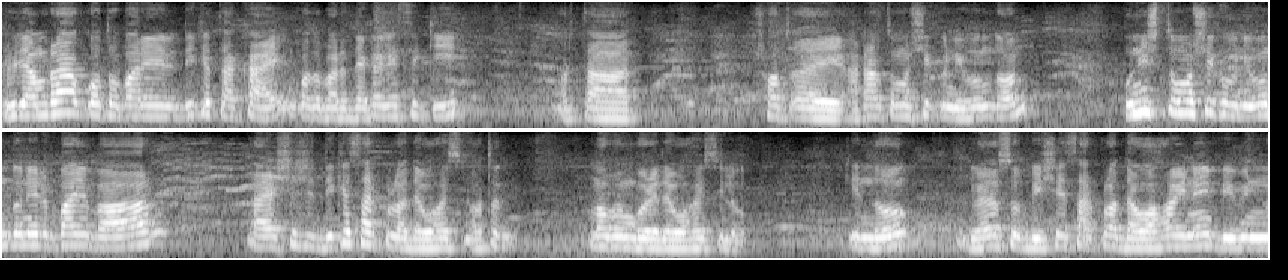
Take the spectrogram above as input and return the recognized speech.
যদি আমরা গতবারের দিকে তাকাই, গতবারে দেখা গেছে কি? অর্থাৎ আঠারোতম শিক্ষক নিবন্ধন, উনিশতম শিক্ষক নিবন্ধনের বাইবার প্রায় শেষের দিকে সার্কুলার দেওয়া হয়েছিল, অর্থাৎ নভেম্বরে দেওয়া হয়েছিল। কিন্তু দু হাজার চব্বিশে সার্কুলার দেওয়া হয় নাই, বিভিন্ন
